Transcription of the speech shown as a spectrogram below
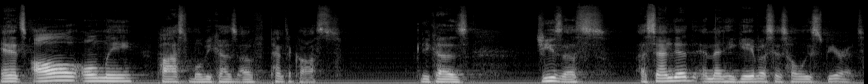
And it's all only possible because of Pentecost. Because Jesus ascended and then he gave us his Holy Spirit.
